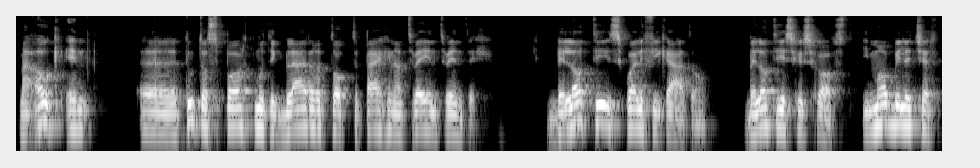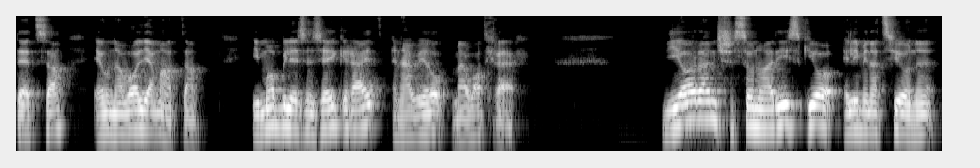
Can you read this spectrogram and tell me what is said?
Maar ook in eh Tutto Sport moet ik bladeren tot de pagina 22. Belotti squalificato. Belotti is geschorst. Immobile certezza e una voglia matta. Immobile is een zekerheid en hij wil maar wat graag. Gli Orange sono a rischio eliminazione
